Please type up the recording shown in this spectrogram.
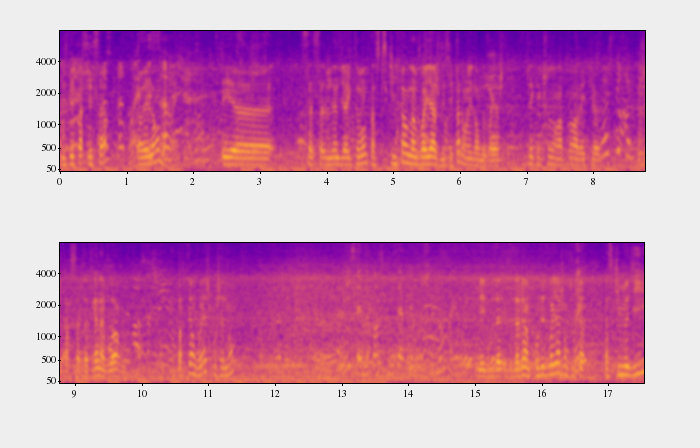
N'hésitez pas, c'est ça? Dans les Landes? ça, ouais. Et euh, ça, vient directement parce qu'il me parle d'un voyage, mais c'est pas dans les Landes le voyage. C'est quelque chose en rapport avec. euh, je- alors ça n'a rien à voir. Vous, partez en voyage prochainement? Oui, ça dépend ce que vous appelez prochainement, mais oui. Mais vous avez, vous avez un projet de voyage en tout Oui. cas. Parce qu'il me dit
